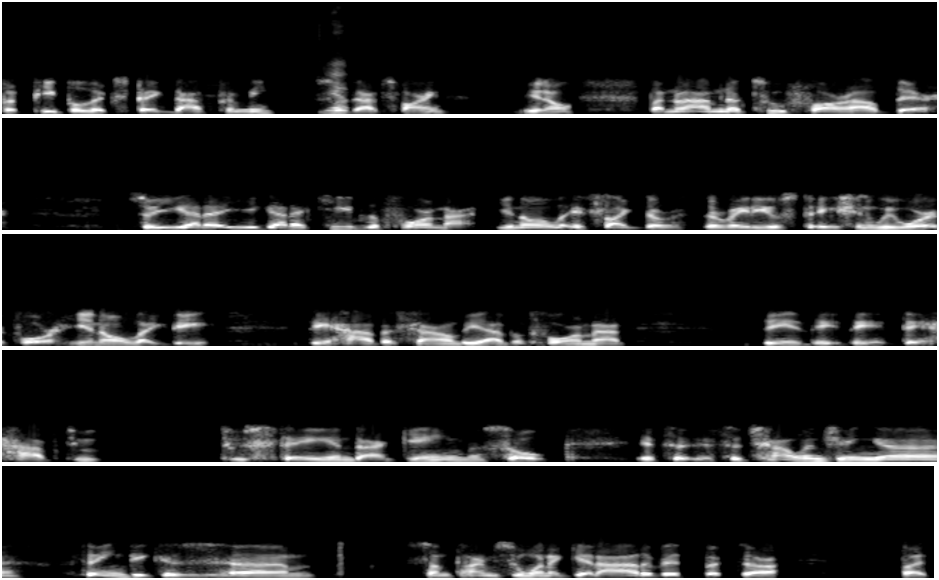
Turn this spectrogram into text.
but people expect that from me, so Yep. that's fine. You know, but no, I'm not too far out there. So you gotta you gotta keep the format. You know, it's like the the radio station we work for. You know, like they they have a sound, they have a format. They they they, they have to to stay in that game. So it's a it's a challenging uh, thing because um, sometimes you want to get out of it, but uh, but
